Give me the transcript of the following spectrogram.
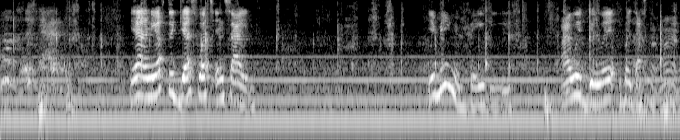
don't understand. Yeah, and you have to guess what's inside. You're being a baby. I would do it, but that's not mine.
